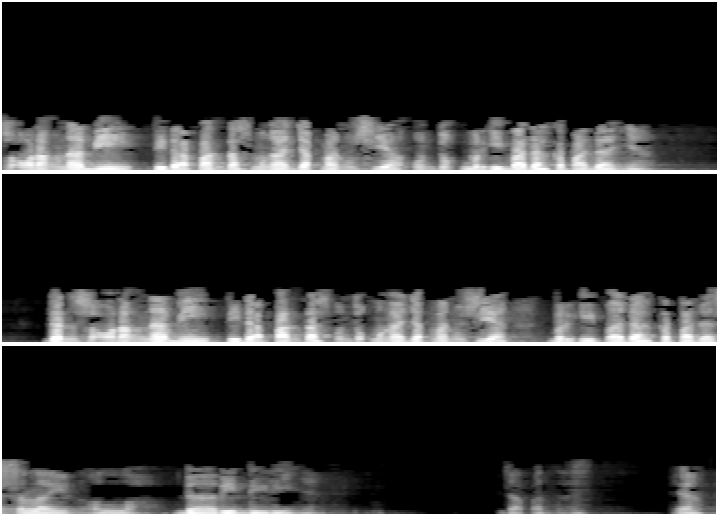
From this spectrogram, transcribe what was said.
Seorang Nabi tidak pantas mengajak manusia untuk beribadah kepadanya dan seorang nabi tidak pantas untuk mengajak manusia beribadah kepada selain Allah dari dirinya. Tidak pantas. Ya.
